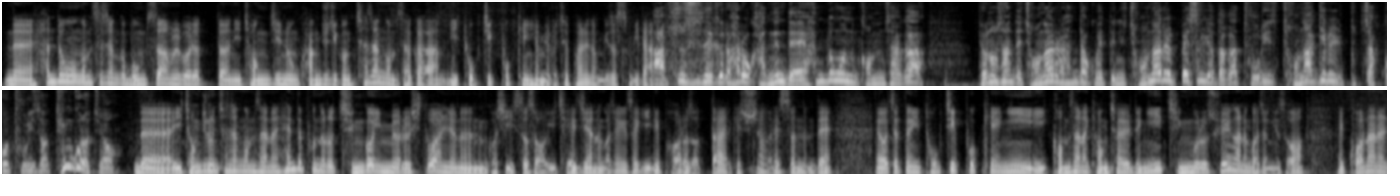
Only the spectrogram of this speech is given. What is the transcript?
네, 한동훈 검사장과 몸싸움을 벌였던 이 정진웅 광주지검 차장검사가 이 독직 폭행 혐의로 재판에 넘겨졌습니다. 압수수색을 하러 갔는데 한동훈 검사가 변호사한테 전화를 한다고 했더니 전화를 뺏으려다가 둘이 전화기를 붙잡고 둘이서 뒹굴었죠. 네, 이 정진훈 차장검사는 핸드폰으로 증거 인멸을 시도하려는 것이 있어서 이 제지하는 과정에서 일이 벌어졌다 이렇게 주장을 했었는데 네, 어쨌든 이 독직 폭행이 이 검사나 경찰 등이 직무를 수행하는 과정에서 권한을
